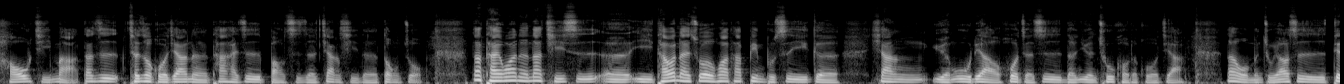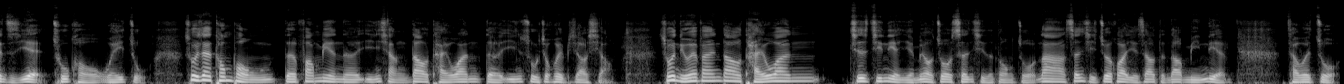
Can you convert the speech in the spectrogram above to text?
好几码，但是成熟国家呢，它还是保持着降息的动作。那台湾呢？那其实呃，以台湾来说的话，它并不是一个像原物料或者是能源出口的国家。那我们主要是电子业出口为主，所以在通膨的方面呢，影响到台湾的因素就会比较小。所以你会发现到台湾其实今年也没有做升息的动作。那升息最快也是要等到明年才会做。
